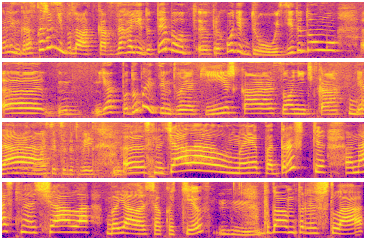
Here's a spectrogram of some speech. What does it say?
Карлінка, розкажи мені, будь ласка, взагалі до тебе от е, приходять друзі додому. Е, як подобається їм твоя кішка, сонечка? Як Да. вони відносяться до твоєї? Е, Спочатку ми подружки, вона спочатку боялася котів. Угу. Потім прийшла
